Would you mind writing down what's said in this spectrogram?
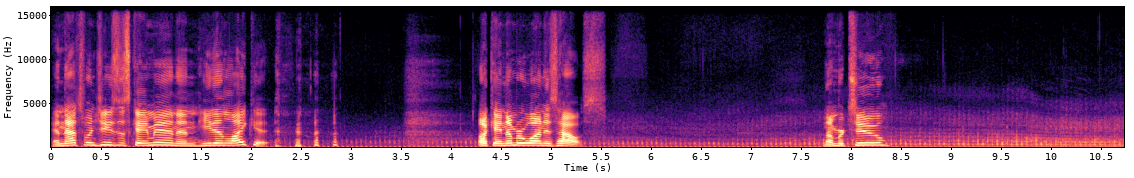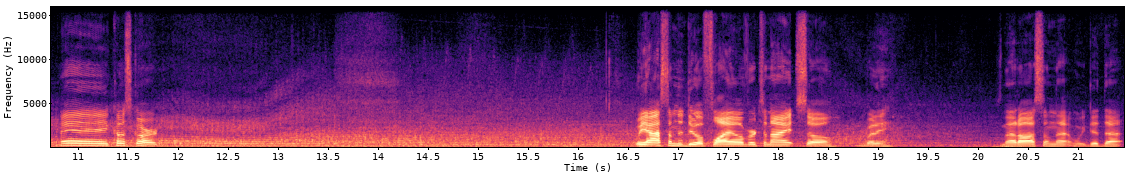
And that's when Jesus came in and he didn't like it. okay, number one is house. Number two, Hey, Coast Guard. We asked them to do a flyover tonight, so everybody, isn't that awesome that we did that?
